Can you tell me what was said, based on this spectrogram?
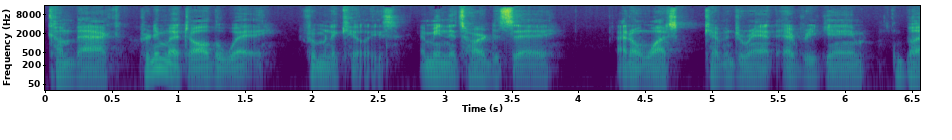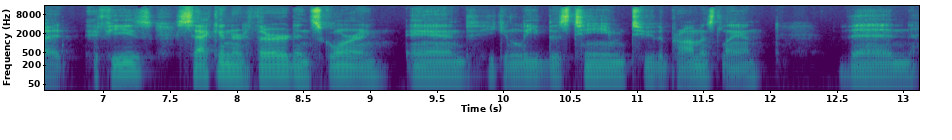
come back pretty much all the way from an Achilles. I mean, it's hard to say. I don't watch Kevin Durant every game, but if he's second or third in scoring and he can lead this team to the promised land, then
